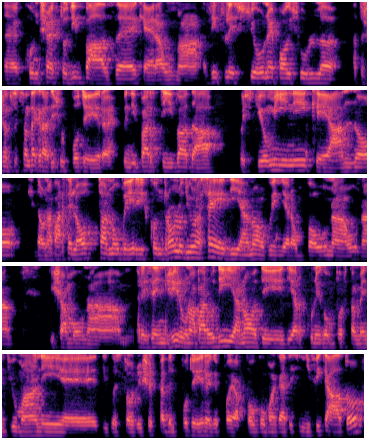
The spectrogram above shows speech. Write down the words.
eh, concetto di base che era una riflessione poi sul, a 360 gradi sul potere, quindi partiva da questi omini che hanno, che da una parte lottano per il controllo di una sedia, no? quindi era un po' una, una diciamo una presa in giro, una parodia no? di, di, alcuni comportamenti umani e di questa ricerca del potere che poi ha poco magari significato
